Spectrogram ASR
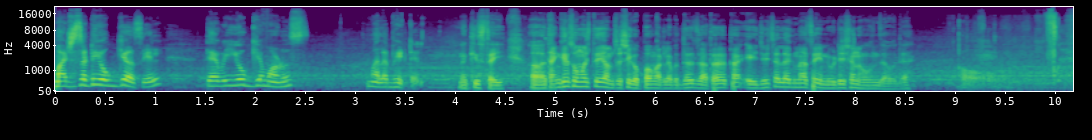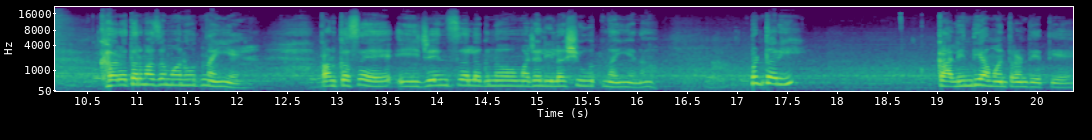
माझ्यासाठी योग्य असेल त्यावेळी योग्य माणूस मला भेटेल. नक्कीच ताई. थँक्यू सो मच ताई आमच्याशी गप्पा मारल्याबद्दल. जाता जाता एजेच्या लग्नाचं इन्व्हिटेशन होऊन जाऊ द्या. खरं तर माझं मन होत नाही आहे कारण कसं आहे एजंटचं लग्न माझ्या लीलाशी होत नाही आहे ना. पण तरी कालिंदी आमंत्रण देते आहे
